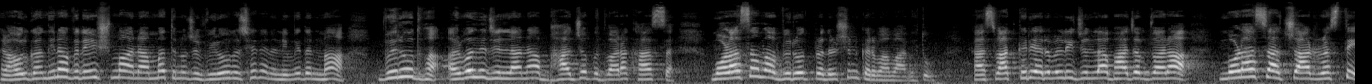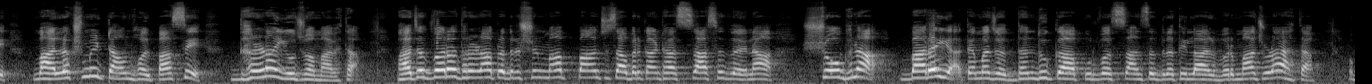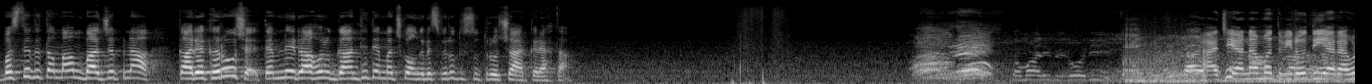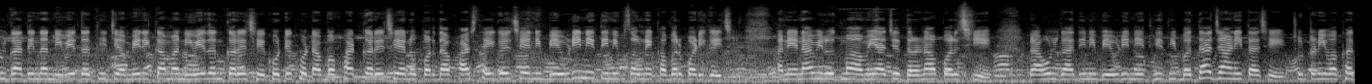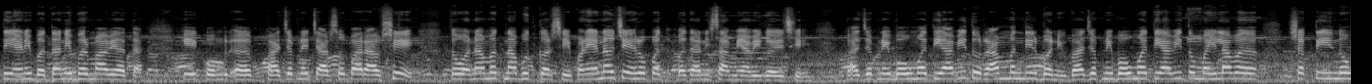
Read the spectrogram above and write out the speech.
રાહુલ ગાંધીના વિદેશમાં અનામતનો જે વિરોધ છે તેના નિવેદનમાં વિરોધમાં અરવલ્લી જિલ્લાના ભાજપ દ્વારા ખાસ મોડાસામાં વિરોધ પ્રદર્શન કરવામાં આવ્યું હતું. ખાસ વાત કરીએ અરવલ્લી જિલ્લા ભાજપ દ્વારા મોડાસા ચાર રસ્તે મહાલક્ષ્મી ટાઉન હોલ પાસે ધરણા યોજવામાં આવ્યા હતા. ભાજપ દ્વારા ધરણા પ્રદર્શનમાં પાંચ સાબરકાંઠા સાંસદના શોભના બારૈયા તેમજ ધંધુકા પૂર્વ સાંસદ રતિલાલ વર્મા જોડાયા હતા. ઉપસ્થિત તમામ ભાજપના કાર્યકરો છે તેમને રાહુલ ગાંધી તેમજ કોંગ્રેસ વિરુદ્ધ સૂત્રોચ્ચાર કર્યા હતા તમારી વિરોધી આજે અનામત વિરોધી આ રાહુલ ગાંધીના નિવેદનથી જે અમેરિકામાં નિવેદન કરે છે, ખોટે ખોટા બફાટ કરે છે, એનો પર્દાફાશ થઈ ગયો છે, એની બેવડી નીતિની સૌને ખબર પડી ગઈ છે. અને એના વિરોધમાં અમે આજે ધરણા પર છીએ. રાહુલ ગાંધીની બેવડી નીતિથી બધા જાણીતા છે. ચૂંટણી વખતે એણે બધાને ભરમાવ્યા હતા કે કોંગ્રેસ ભાજપને ચારસો પાર આવશે તો અનામત નાબૂદ કરશે. પણ એનો ચહેરો પણ બધાની સામે આવી ગયો છે. ભાજપની બહુમતી આવી તો રામ મંદિર બન્યું. ભાજપની બહુમતી આવી તો મહિલા શક્તિનો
